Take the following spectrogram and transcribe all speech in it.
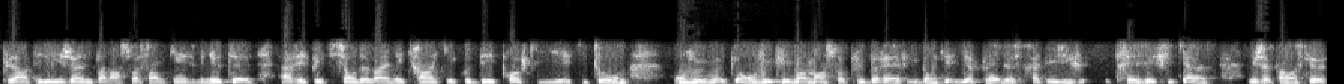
planter les jeunes pendant 75 minutes euh, à répétition devant un écran qui écoute des profs qui, qui tournent. On, veut, on veut que les moments soient plus brefs. Et donc, il y a plein de stratégies très efficaces. Et je pense que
